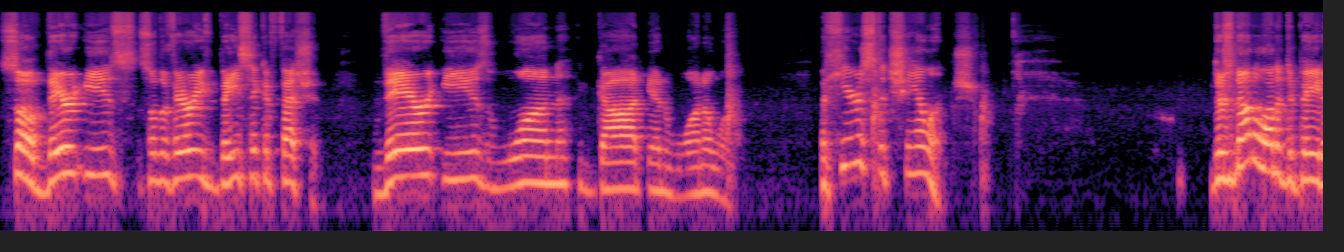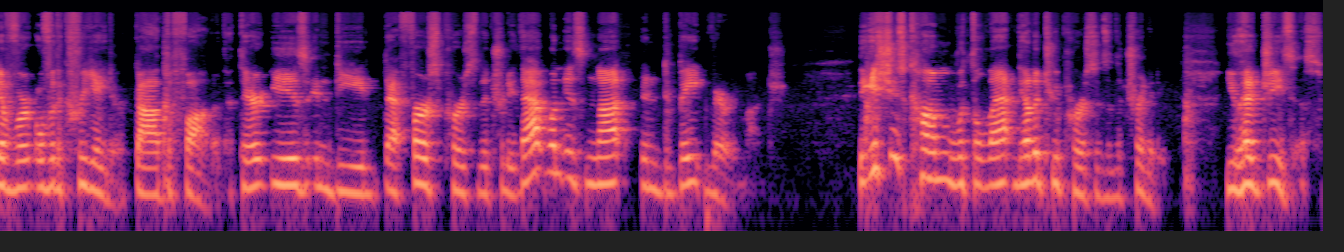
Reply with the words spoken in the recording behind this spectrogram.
So there is, so the very basic confession there is one God and one alone. But here's the challenge. There's not a lot of debate over, over the creator, God the Father, that there is indeed that first person, of the Trinity. That one is not in debate very much. The issues come with the la- the other two persons of the Trinity. You have Jesus.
